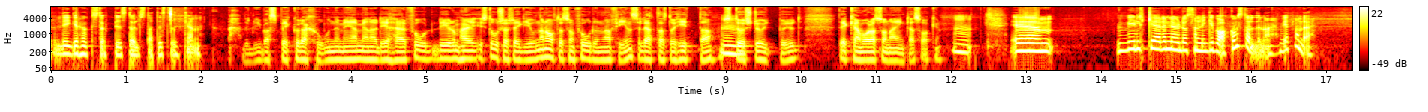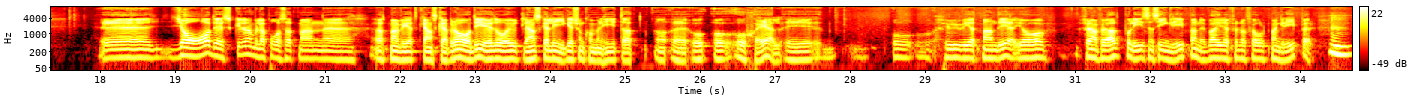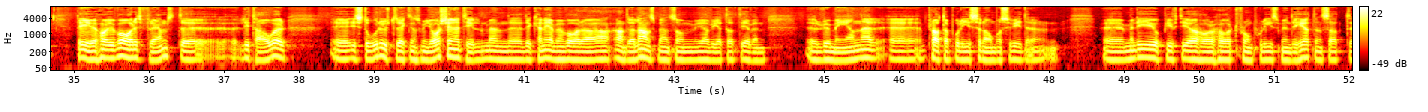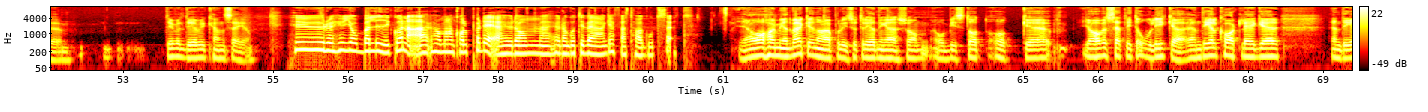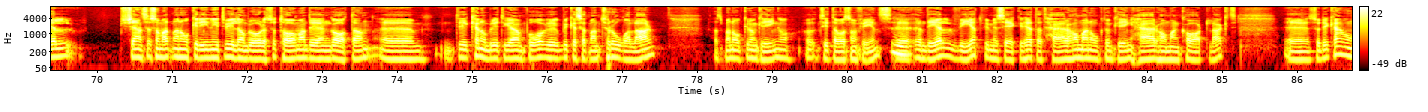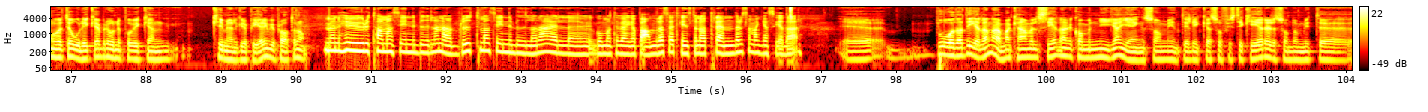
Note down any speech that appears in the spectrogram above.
ligger högst upp i stöldstatistiken? Det blir bara spekulationer men jag menar det är, här, det är de här i storstadsregionerna ofta som fordonen finns, lättast att hitta, mm. störst utbud. Det kan vara sådana enkla saker. Mm. Um, vilka är det nu då som ligger bakom stölderna? Vet man det? Eh, ja, det skulle jag vilja påstå att man, eh, att man vet ganska bra. Det är då utländska ligor som kommer hit att, och, eh, och, och, och stjäl. Och hur vet man det? Ja, framförallt polisens ingripande. Vad är det för folk man griper? Mm. Det har ju varit främst eh, litauer eh, i stor utsträckning som jag känner till. Men eh, det kan även vara andra landsmän som jag vet att även rumäner eh, pratar polisen om och så vidare. Eh, men det är uppgifter jag har hört från Polismyndigheten så att eh, det är väl det vi kan säga. Hur, hur jobbar ligorna? Har man koll på det? Hur de, hur de går tillväga för att ta godset? Jag har medverkat i några polisutredningar som, och bistått och eh, jag har väl sett lite olika. En del kartlägger, en del Känns det som att man åker in i ett villaområde så tar man den gatan. Eh, det kan nog bli lite grann på. Vi brukar säga att man trålar. Att man åker omkring och, och tittar vad som finns. Mm. Eh, en del vet vi med säkerhet att här har man åkt omkring, här har man kartlagt. Eh, så det kan vara lite olika beroende på vilken kriminell gruppering vi pratar om. Men hur tar man sig in i bilarna? Bryter man sig in i bilarna eller går man tillväga på andra sätt? Finns det några trender som man kan se där? Eh, båda delarna. Man kan väl se när det kommer nya gäng som inte är lika sofistikerade som de lite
